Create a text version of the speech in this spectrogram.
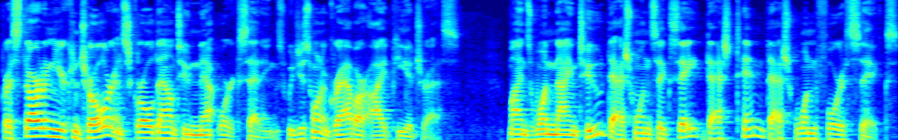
Press start on your controller and scroll down to network settings. We just want to grab our IP address. Mine's 192-168-10-146.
